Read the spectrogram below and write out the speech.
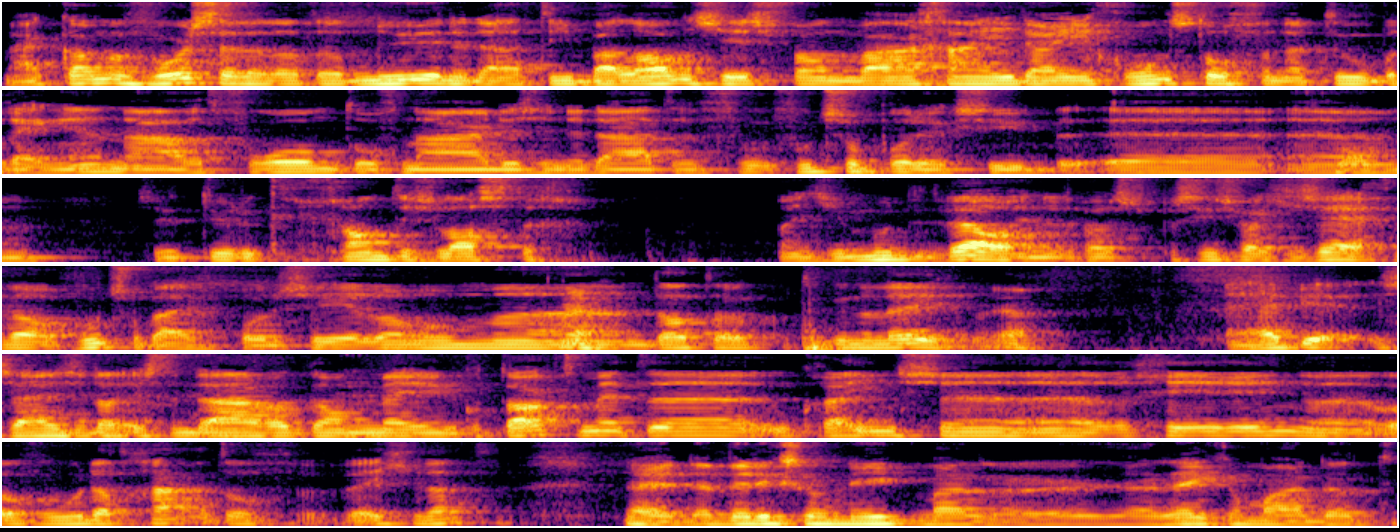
Maar ik kan me voorstellen dat dat nu inderdaad die balans is van waar ga je dan je grondstoffen naartoe brengen? Naar het front of naar dus inderdaad de vo- voedselproductie. dat is natuurlijk gigantisch lastig. Want je moet het wel, en dat was precies wat je zegt, wel voedsel blijven produceren om eh, Ja. dat ook te kunnen leveren. Ja. Heb je, zijn ze dan, is er daar ook dan mee in contact met de Oekraïnse eh, regering eh, over hoe dat gaat? Of weet je dat? Nee, dat weet ik zo niet. Maar eh, reken maar dat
